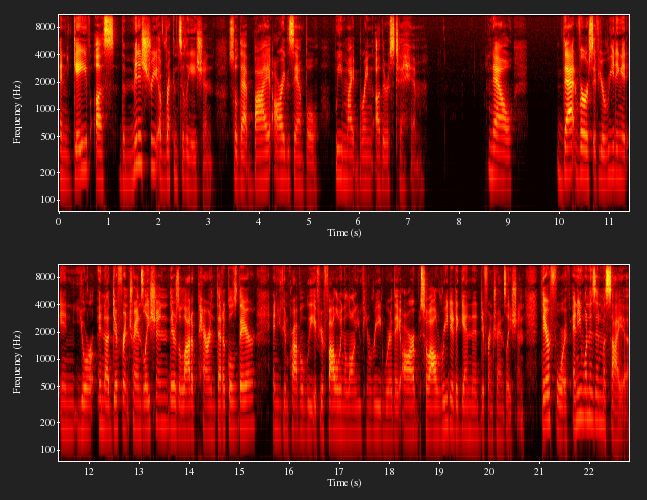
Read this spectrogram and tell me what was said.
and gave us the ministry of reconciliation so that by our example, we might bring others to him. Now, that verse if you're reading it in your in a different translation there's a lot of parentheticals there. And you can probably if you're following along you can read where they are. So I'll read it again in a different translation. Therefore if anyone is in Messiah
